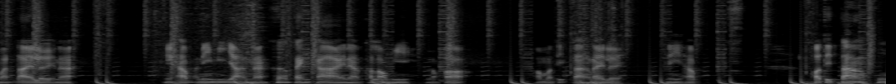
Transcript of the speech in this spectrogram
มัติได้เลยนะ นี่ครับ อันนี้มียันนะ เครื่องแต่งกายนะครับ ถ้าเรามีเราก็เอามาติดตั้งได้เลย นี่ครับ พอติดตั้งฟุ้ง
